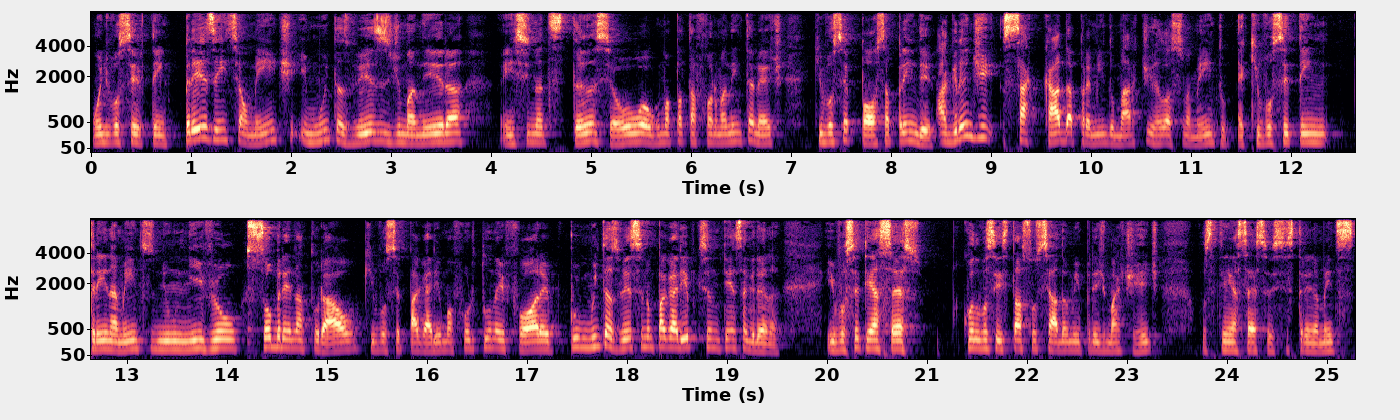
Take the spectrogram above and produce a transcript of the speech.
onde você tem presencialmente e muitas vezes de maneira ensino à distância ou alguma plataforma na internet que você possa aprender. A grande sacada para mim do marketing de relacionamento é que você tem treinamentos em um nível sobrenatural que você pagaria uma fortuna aí fora e por muitas vezes você não pagaria porque você não tem essa grana. E você tem acesso, quando você está associado a uma empresa de marketing de rede, você tem acesso a esses treinamentos,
